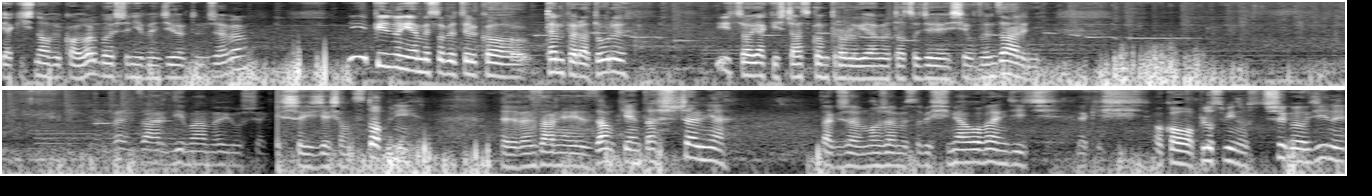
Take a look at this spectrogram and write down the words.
jakiś nowy kolor, bo jeszcze nie wędziłem tym drzewem. I pilnujemy sobie tylko temperatury i co jakiś czas kontrolujemy to, co dzieje się w wędzarni. W wędzarni mamy już jakieś 60 stopni. Yy, Wędzarnia jest zamknięta szczelnie, także możemy sobie śmiało wędzić jakieś około plus minus 3 godziny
